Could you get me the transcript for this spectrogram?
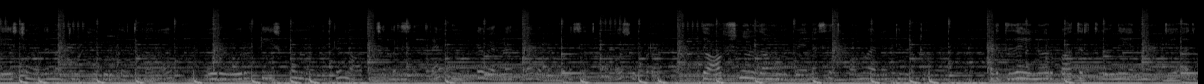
டேஸ்ட்டை வந்து நான் தூக்கி கொடுக்கறதுக்காக ஒரு ஒரு டீஸ்பூன் வந்துட்டு நாட்டு சக்கரை சேர்த்துறேன். உங்கள்கிட்ட வெள்ளம் இருந்தால் வெள்ளம் கூட சேர்த்துக்கோங்க சூப்பராக இருக்கும். இது ஆப்ஷனல் தான். உங்களுக்கு வேணா சேர்த்துக்கோங்க. வெள்ளட்டி விட்டுருங்க. அடுத்ததாக இன்னொரு பாத்திரத்தில் வந்து எண்ணெய் ஊற்றி அது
